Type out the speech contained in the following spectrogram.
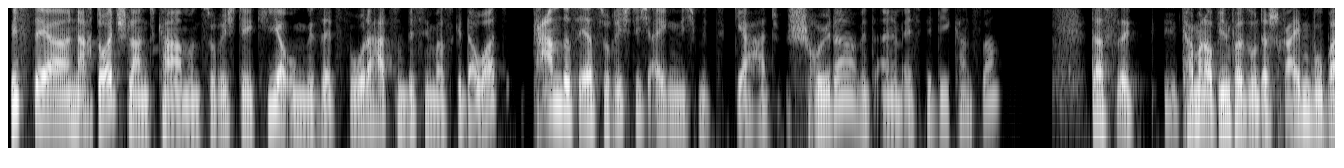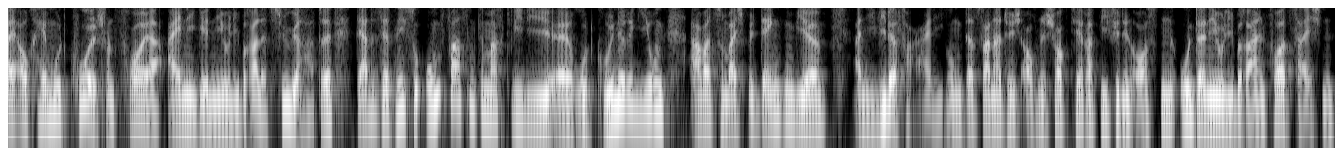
Bis der nach Deutschland kam und so richtig hier umgesetzt wurde, hat es ein bisschen was gedauert. Kam das erst so richtig eigentlich mit Gerhard Schröder, mit einem SPD-Kanzler? Das äh, kann man auf jeden Fall so unterschreiben, wobei auch Helmut Kohl schon vorher einige neoliberale Züge hatte. Der hat es jetzt nicht so umfassend gemacht wie die äh, rot-grüne Regierung, aber zum Beispiel denken wir an die Wiedervereinigung. Das war natürlich auch eine Schocktherapie für den Osten unter neoliberalen Vorzeichen,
